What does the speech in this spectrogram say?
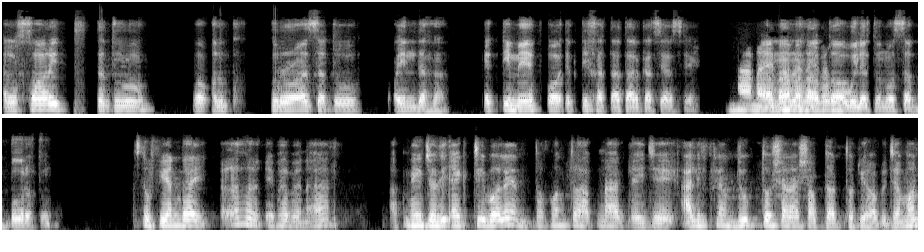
আল খারিতাতু ওয়াল কুররাসাতু ইনদাহা। একটি ম্যাপ ও একটি খাতা তার কাছে আছে। না না আমামাহা ওয়া সাব্বুরাতুন সুফিয়ান ভাই এভাবে না। আপনি যদি একটি বলেন তখন তো আপনার এই যে আলিফ লাম যুক্ত সারা শব্দার্থটি হবে। যেমন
